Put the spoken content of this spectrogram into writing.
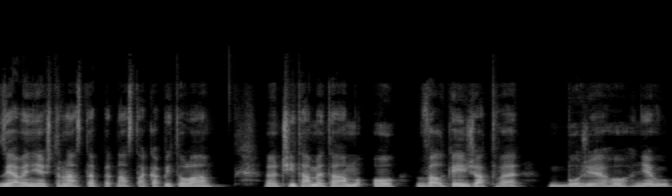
Zjavenie 14. 15. kapitola. E, čítame tam o veľkej žatve Božieho hnevu.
